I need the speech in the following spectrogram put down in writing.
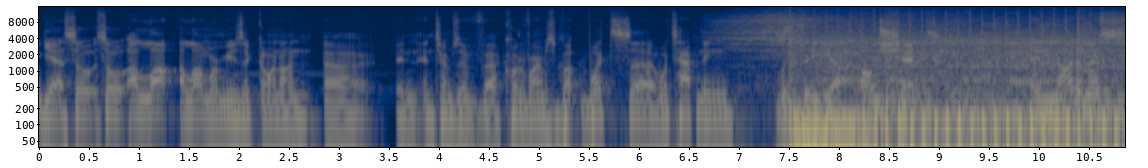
yeah. So, so a lot, a lot more music going on uh, in in terms of uh, coat of arms. But what's uh, what's happening with the? Uh, oh shit! Anonymous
